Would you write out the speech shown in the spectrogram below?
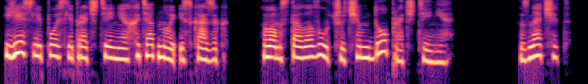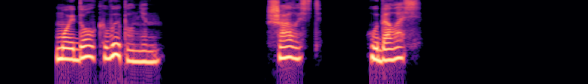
Если после прочтения хоть одной из сказок вам стало лучше, чем до прочтения, значит, мой долг выполнен. Шалость удалась.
